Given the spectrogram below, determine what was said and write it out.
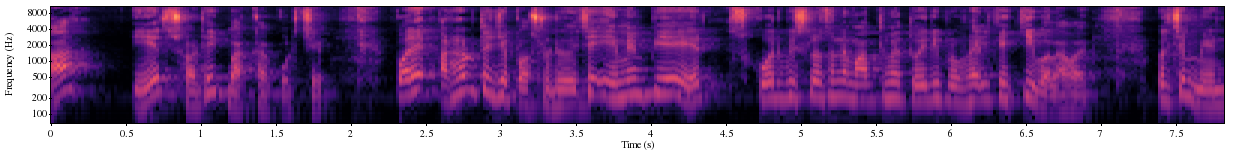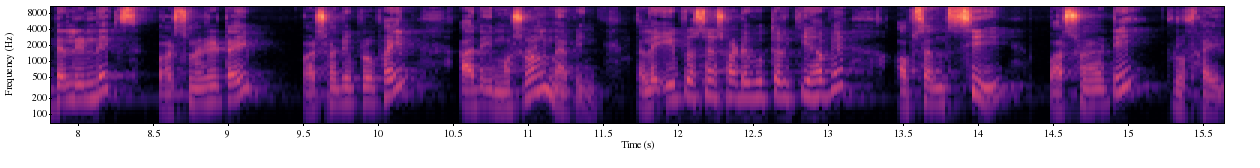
আ এর সঠিক ব্যাখ্যা করছে। পরে আঠারোতে যে প্রশ্নটি রয়েছে এমএমপিএ এর স্কোর বিশ্লেষণের মাধ্যমে তৈরি প্রোফাইলকে কি বলা হয়? বলছে mental index, personality type, personality profile আর ইমোশনাল ম্যাপিং। তাহলে এই প্রশ্নের সঠিক উত্তর কী হবে? Option C, personality profile.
